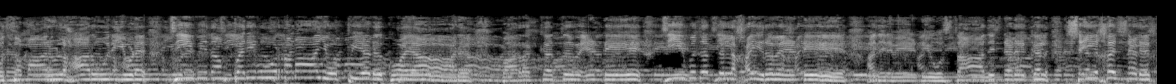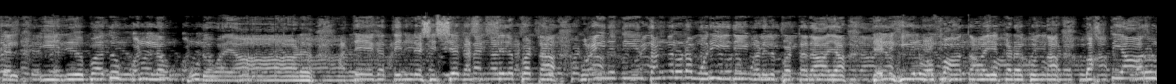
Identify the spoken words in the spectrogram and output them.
ഉസ്മാനുൽ ഹാറൂനിയുടെ ജീവിതം പരിപൂർണമായി ഒപ്പിയെടുക്കുകയാണ്. പറക്കത്ത് വേണ്ടേ ജീവിതത്തിൽ ഹൈർ വേണ്ടേ. അതിനുവേണ്ടി ഉസ്താദിന്റെ അടുക്കൽ ഷെയ്ഖന്റെ അടുക്കൽ ഇരുപത് കൊല്ലം കൂടുകയാണ്. അദ്ദേഹത്തിന്റെ ശിഷ്യഗണങ്ങളിൽപ്പെട്ട തങ്ങളുടെ തങ്ങളുടെ മുരീദീങ്ങളിൽപ്പെട്ടതായ ഡൽഹിയിൽ വഫാത്തായി കിടക്കുന്ന ബഖ്തിയാറുൽ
